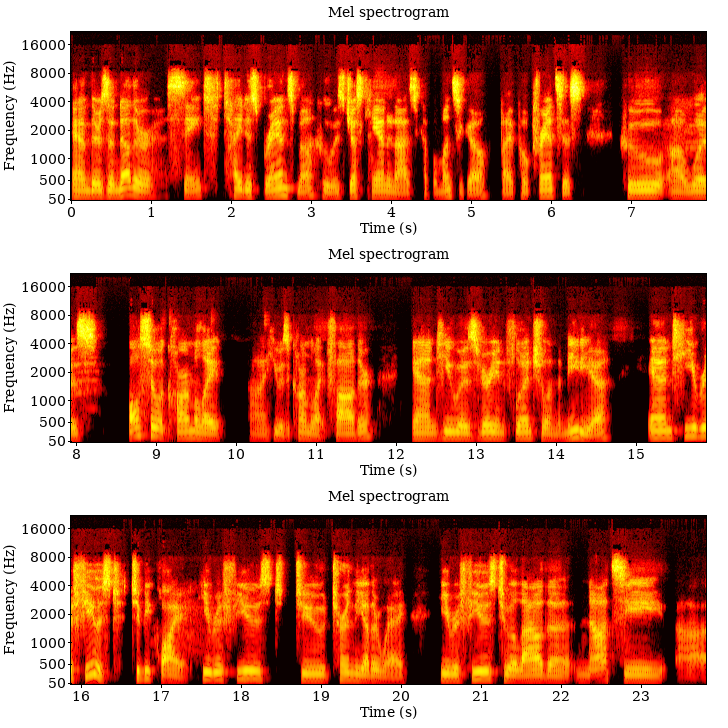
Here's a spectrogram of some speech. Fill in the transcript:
And there's another saint, Titus Brandsma, who was just canonized a couple months ago by Pope Francis, who uh, was also a Carmelite. Uh, he was a Carmelite father, and he was very influential in the media. And he refused to be quiet. He refused to turn the other way he refused to allow the Nazi uh,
